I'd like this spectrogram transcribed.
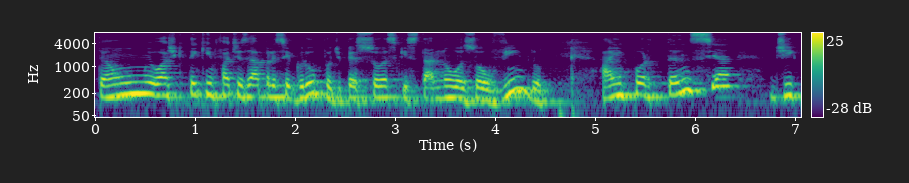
Então, eu acho que tem que enfatizar para esse grupo de pessoas que está nos ouvindo a importância de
